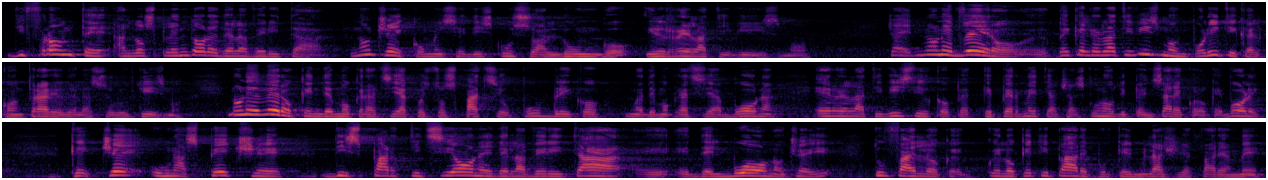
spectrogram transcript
di fronte allo splendore della verità, non c'è come si è discusso a lungo il relativismo cioè, non è vero, eh, perché il relativismo in politica è il contrario dell'assolutismo. Non è vero che in democrazia questo spazio pubblico, una democrazia buona, è relativistico perché permette a ciascuno di pensare quello che vuole, che c'è una specie di spartizione della verità e, e del buono, cioè tu fai che, quello che ti pare purché mi lasci fare a me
